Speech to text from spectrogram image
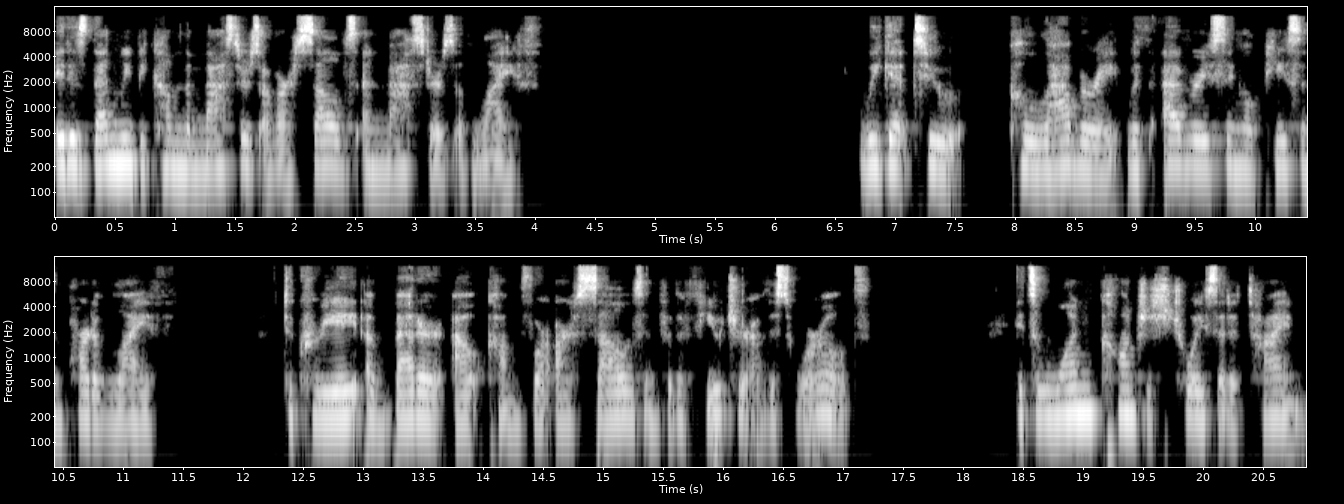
It is then we become the masters of ourselves and masters of life. We get to collaborate with every single piece and part of life to create a better outcome for ourselves and for the future of this world. It's one conscious choice at a time.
